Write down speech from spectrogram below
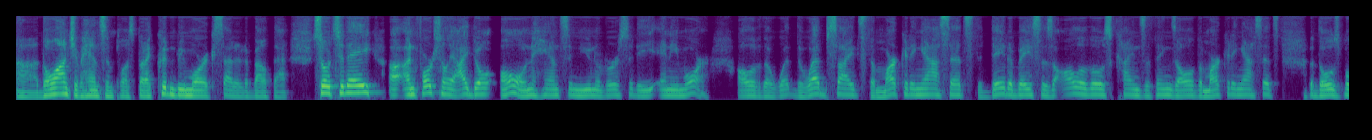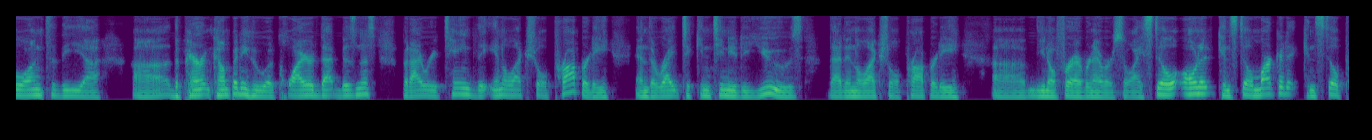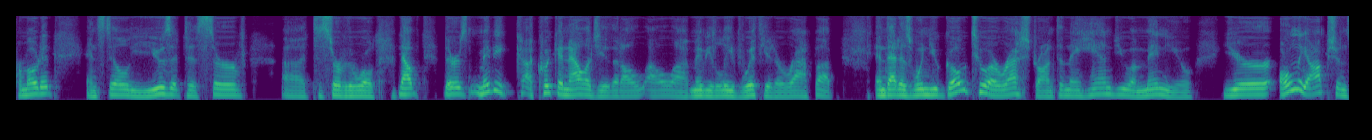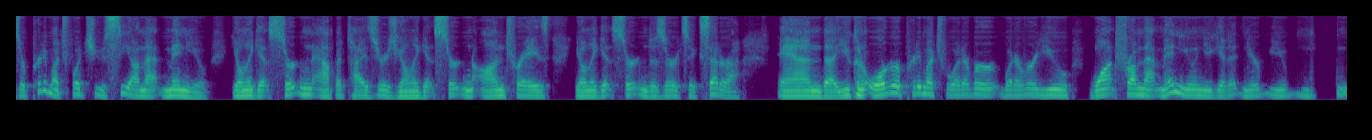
uh, the launch of Hansen Plus, but I couldn't be more excited about that. So today, uh, unfortunately, I don't own Hansen University anymore. All of the the websites, the marketing assets, the databases, all of those kinds of things, all of the marketing assets, those belong to the uh, uh, the parent company who acquired that business, but I retained the intellectual property and the right to continue to use that intellectual property, uh, you know, forever and ever. So I still own it, can still market it, can still promote it, and still use it to serve uh, to serve the world. Now, there's maybe a quick analogy that I'll, I'll uh, maybe leave with you to wrap up. And that is when you go to a restaurant and they hand you a menu, your only options are pretty much what you see on that menu. You only get certain appetizers, you only get certain entrees, you only get certain desserts, etc and uh, you can order pretty much whatever whatever you want from that menu and you get it and you're you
